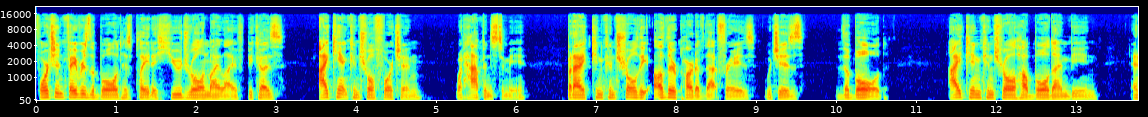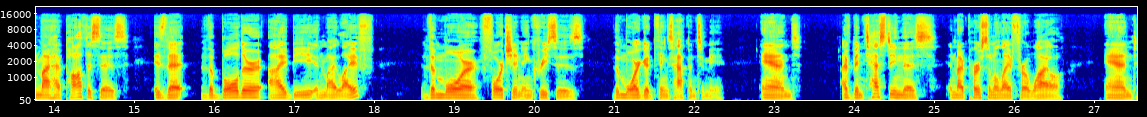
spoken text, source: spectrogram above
Fortune favors the bold has played a huge role in my life because I can't control fortune, what happens to me, but I can control the other part of that phrase, which is the bold. I can control how bold I'm being. And my hypothesis is that the bolder I be in my life, the more fortune increases, the more good things happen to me. And I've been testing this in my personal life for a while, and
